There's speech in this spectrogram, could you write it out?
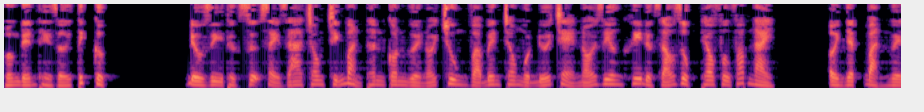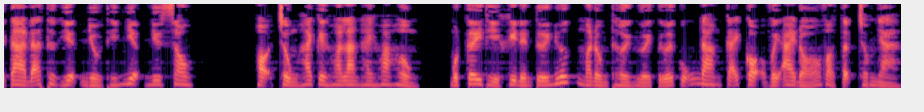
Hướng đến thế giới tích cực Điều gì thực sự xảy ra trong chính bản thân con người nói chung và bên trong một đứa trẻ nói riêng khi được giáo dục theo phương pháp này? Ở Nhật Bản người ta đã thực hiện nhiều thí nghiệm như sau. Họ trồng hai cây hoa lan hay hoa hồng, một cây thì khi đến tưới nước mà đồng thời người tưới cũng đang cãi cọ với ai đó vào tận trong nhà.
